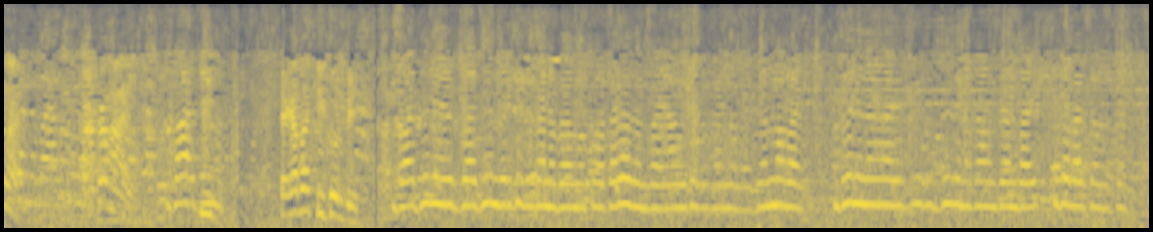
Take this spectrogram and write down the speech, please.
নাই? টাকা নাই? টাকাটা কি করবি? দুজনদেরকে দোকানে ভাই আমার কথা দেন ভাই আমি তো দোকানে ভাই দুজনে ভাই দুজনে কাম দেন ভাই খিদে লাগছে আমার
